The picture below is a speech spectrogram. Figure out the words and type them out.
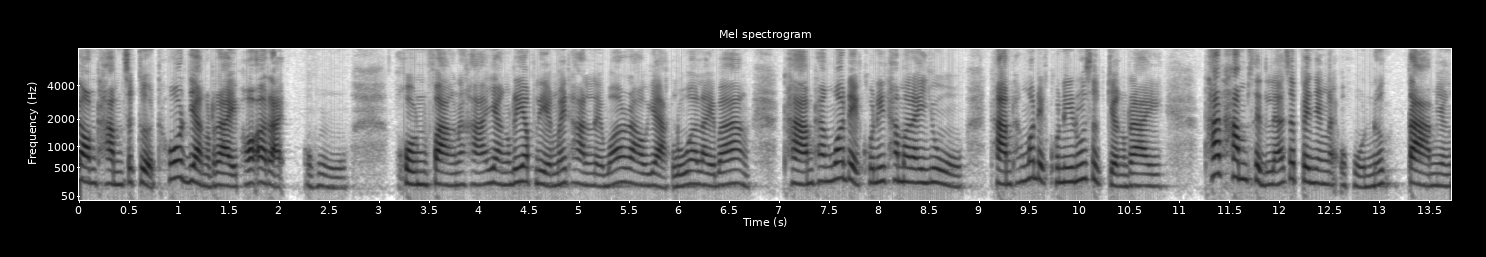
ยอมทำจะเกิดโทษอย่างไร เพราะอะไร โอ้โหคนฟังนะคะยังเรียบเรียงไม่ทันเลยว่าเราอยากรู้อะไรบ้าง ถามทั้งว่าเด็กคนนี้ทำอะไรอยู่ ถามทั้งว่าเด็กคนนี้รู้สึกอย่างไร ถ้าทำเสร็จแล้วจะเป็นยังไงโอ้โหนึกตามยัง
